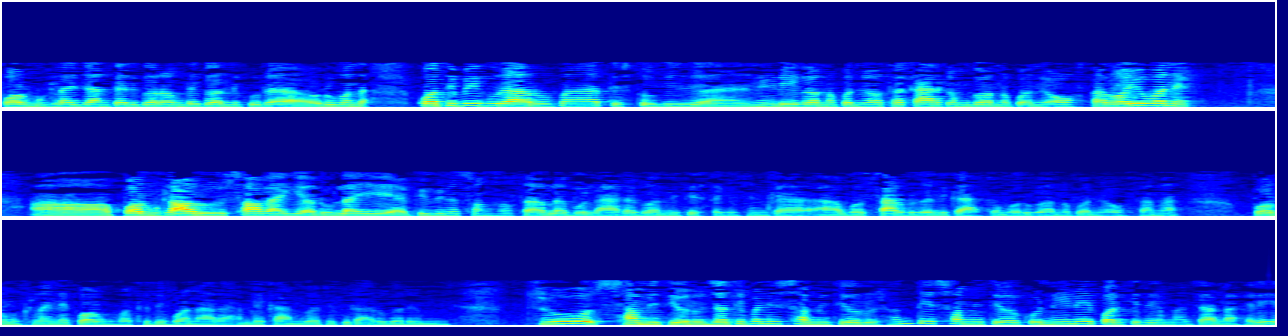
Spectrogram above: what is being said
प्रमुखलाई जानकारी गराउँदै गर्ने कुराहरू भन्दा कतिपय कुराहरूमा त्यस्तो कि निर्णय गर्नुपर्ने अथवा कार्यक्रम गर्नुपर्ने अवस्था रह्यो भने प्रमुखलाई अरू सहभागीहरूलाई विभिन्न संघ संस्थाहरूलाई बोलाएर गर्ने त्यस्ता किसिमका अब सार्वजनिक कार्यक्रमहरू गर्नुपर्ने अवस्थामा प्रमुखलाई नै प्रमुख अतिथि बनाएर हामीले काम गर्ने कुराहरू गर्यौं जो समितिहरू जति पनि समितिहरू छन् ती समितिहरूको निर्णय प्रक्रियामा जाँदाखेरि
